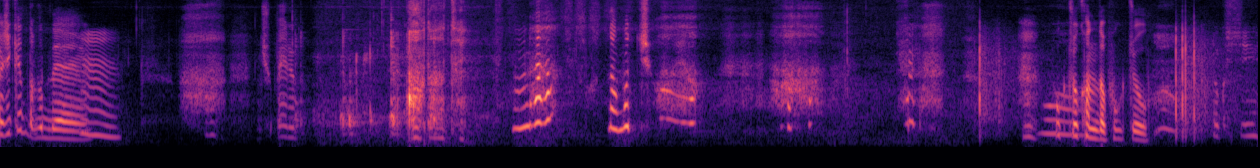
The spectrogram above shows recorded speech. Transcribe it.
맛있겠다 근데 응. 주베르. 아 따뜻해. 엄마 너무 추워요. 폭죽한다 폭죽. 역시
